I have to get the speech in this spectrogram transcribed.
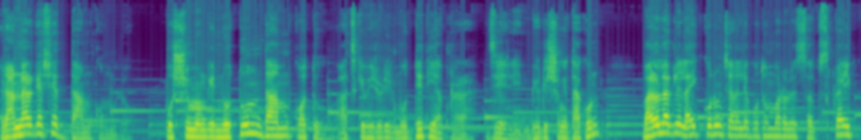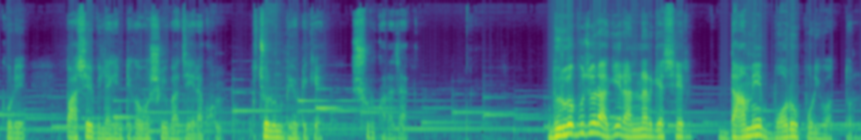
রান্নার গ্যাসের দাম কমলো। পশ্চিমবঙ্গে নতুন দাম কত? আজকে ভিডিওটির মধ্যে দিয়ে আপনারা জেনে নিন। ভিডিওর সঙ্গে থাকুন। ভালো লাগলে লাইক করুন, চ্যানেলে প্রথমবার হলে সাবস্ক্রাইব করে পাশের বেলাইকনটিকে অবশ্যই বাজিয়ে রাখুন। চলুন ভিডিওটিকে শুরু করা যাক। দুর্গাপুজোর আগে রান্নার গ্যাসের দামে বড় পরিবর্তন।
